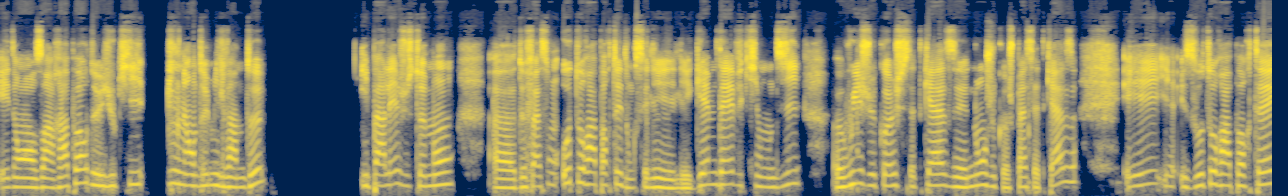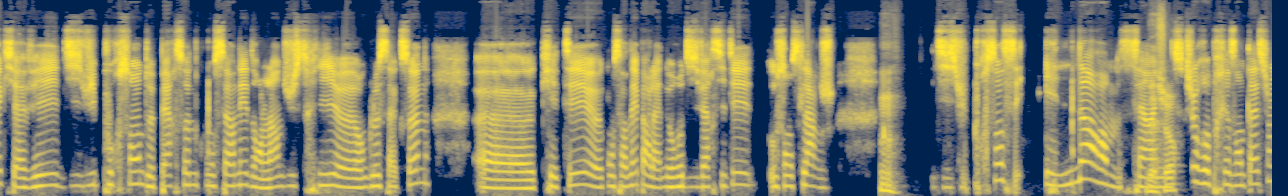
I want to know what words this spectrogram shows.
Et dans un rapport de Yuki en 2022, il parlait justement euh, de façon auto-rapportée. Donc c'est les, les, game devs qui ont dit euh, oui je coche cette case et non je coche pas cette case. Et ils auto-rapportaient qu'il y avait 18% de personnes concernées dans l'industrie euh, anglo-saxonne euh, qui étaient euh, concernées par la neurodiversité au sens large. 18% hmm. c'est énorme, c'est une surreprésentation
